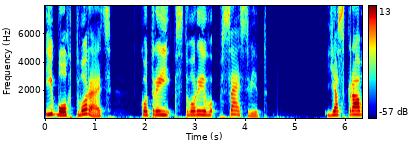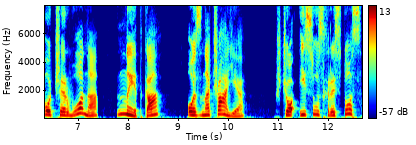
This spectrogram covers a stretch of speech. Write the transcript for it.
і Бог Творець, котрий створив Всесвіт. Яскраво червона нитка означає, що Ісус Христос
